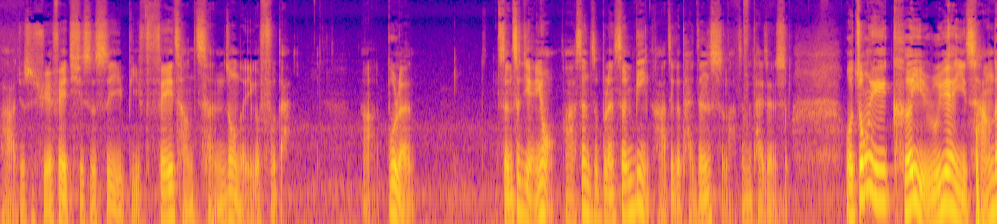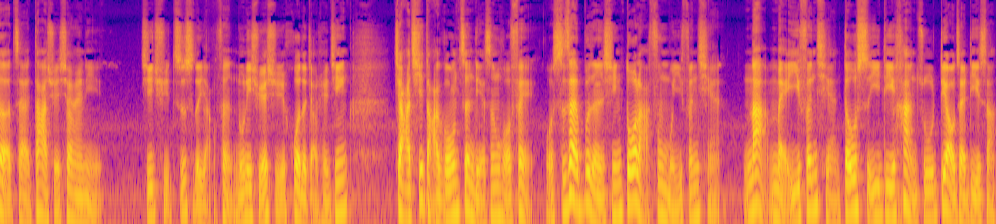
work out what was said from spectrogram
啊，就是学费其实是一笔非常沉重的一个负担，啊，不能省吃俭用啊，甚至不能生病啊，这个太真实了，真的太真实了。我终于可以如愿以偿的在大学校园里。汲取知识的养分，努力学习，获得奖学金，假期打工挣点生活费。我实在不忍心多拿父母一分钱，那每一分钱都是一滴汗珠掉在地上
